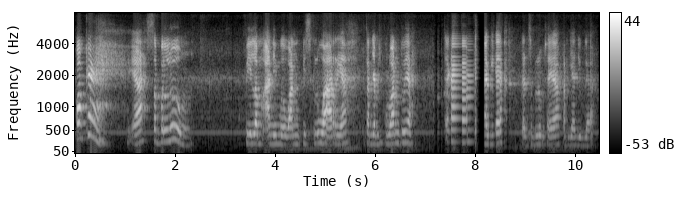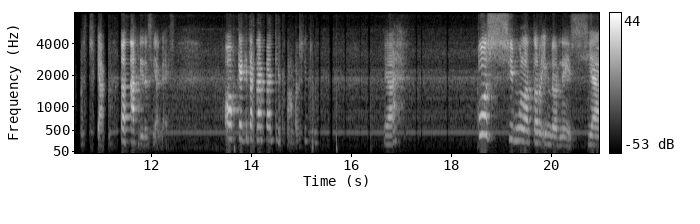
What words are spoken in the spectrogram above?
Oke, ya sebelum film anime One Piece keluar ya, kita jam 10-an tuh ya. Saya akan lagi ya, dan sebelum saya kerja juga siang, di siang guys. Oke, kita lihat lagi apa sih itu? Ya, Push Simulator Indonesia.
